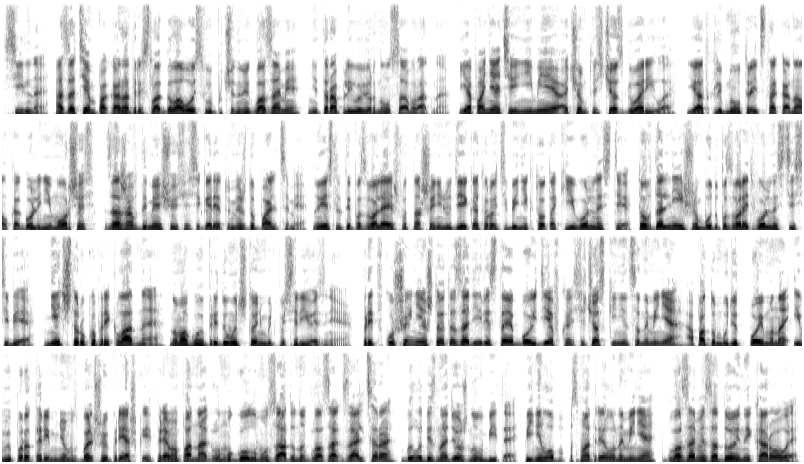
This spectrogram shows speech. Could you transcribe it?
Сильно. А затем, пока она трясла головой с выпученными глазами, неторопливо вернулся обратно. Я понятия не имею, о чем ты сейчас говорила. Я отхлебнул треть стакана алкоголя не морщась, зажав дымящуюся сигарету между пальцами. Но если ты позволяешь в отношении людей, которые тебе никто такие вольности, то в дальнейшем буду позволять вольности себе. Нечто рукоприкладное, но могу и придумать что-нибудь посерьезнее. Предвкушение, что эта задиристая бой-девка сейчас кинется на меня, а потом будет поймана и выпорота ремнем с большой пряжкой прямо по наглому голому заду на глазах Зальцера, было безнадежно убито. Пенелопа посмотрела на меня глазами задоенной коровы,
